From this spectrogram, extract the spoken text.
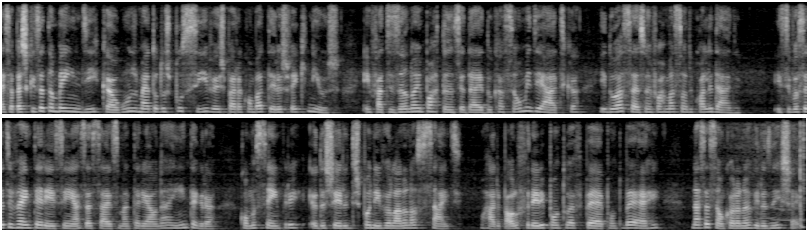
Essa pesquisa também indica alguns métodos possíveis para combater as fake news, enfatizando a importância da educação midiática e do acesso à informação de qualidade. E se você tiver interesse em acessar esse material na íntegra, como sempre, eu deixei ele disponível lá no nosso site, o radiopaulofreire.fpe.br, na seção Coronavírus em Cheque.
